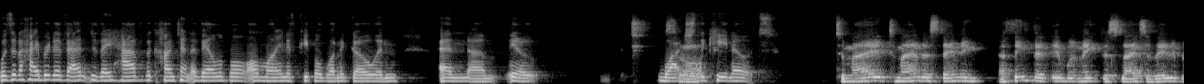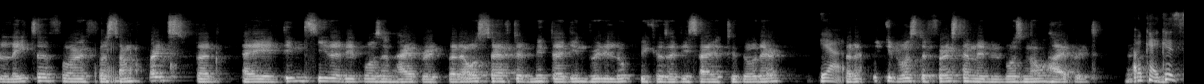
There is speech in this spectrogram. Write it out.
Was it a hybrid event? Do they have the content available online if people want to go and, and, um, you know, watch so, the keynotes? To my to my understanding, I think that they will make the slides available later for for some parts, but I didn't see that it was a hybrid. But I also have to admit I didn't really look because I decided to go there. Yeah. But I think it was the first time that it was no hybrid. Okay, because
